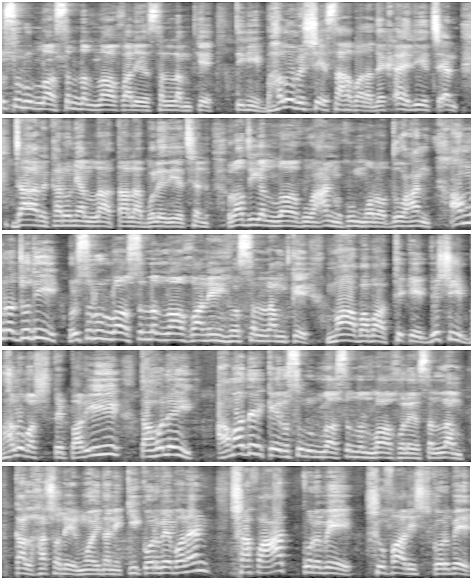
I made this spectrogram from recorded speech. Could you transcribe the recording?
রসুল্লাহ সাল্লাহ সাল্লামকে তিনি ভালোবেসে সাহাবারা দেখায় দিয়েছেন। যার কারণে আল্লাহ তালা বলে দিয়েছেন রাজি আল্লাহ আনহুম আন। আমরা যদি রসুল্লাহ সাল্লাহ আলহিহাসাল্লামকে মা বাবা থেকে বেশি ভালোবাসতে পারি, তাহলেই আমাদেরকে রসুল্লাহ সাল্লাহ সাল্লাম কাল হাসরের ময়দানে কি করবে বলেন? সাফাত করবে, সুপারিশ করবে।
